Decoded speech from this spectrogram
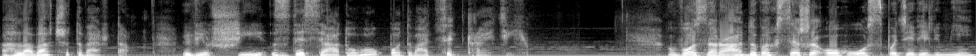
глава 4, вірші з 10 по 23. Возрадовахся же, о Господи, вельми,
